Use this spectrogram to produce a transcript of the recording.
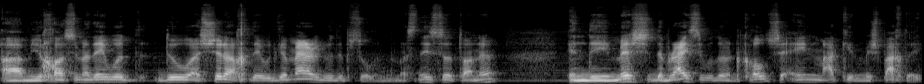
um, and they would do a shirach, they would get married with the psulim. The Masnisa Tana, in the Mish, the Braisi would learn, Kol She'ein Makir Mishpachtei,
